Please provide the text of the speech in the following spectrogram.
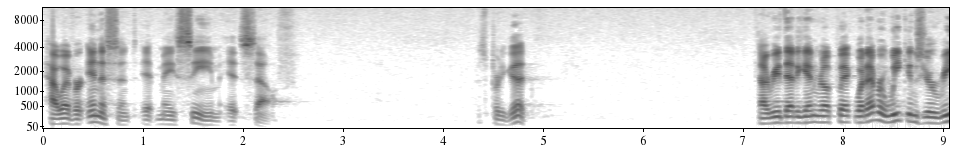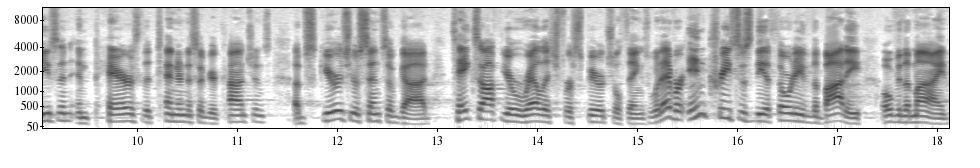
however innocent it may seem itself. That's pretty good. Can I read that again, real quick? Whatever weakens your reason, impairs the tenderness of your conscience, obscures your sense of God, takes off your relish for spiritual things, whatever increases the authority of the body over the mind,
